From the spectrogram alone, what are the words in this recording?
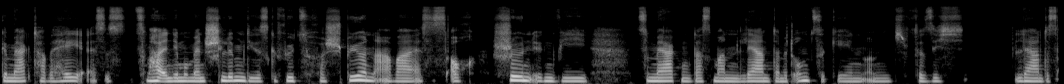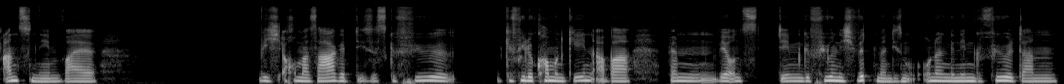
gemerkt habe: „Hey, es ist zwar in dem Moment schlimm, dieses Gefühl zu verspüren, aber es ist auch schön irgendwie zu merken, dass man lernt, damit umzugehen und für sich lernt, es anzunehmen“, weil wie ich auch immer sage, dieses Gefühl Gefühle kommen und gehen, aber wenn wir uns dem Gefühl nicht widmen, diesem unangenehmen Gefühl, dann,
